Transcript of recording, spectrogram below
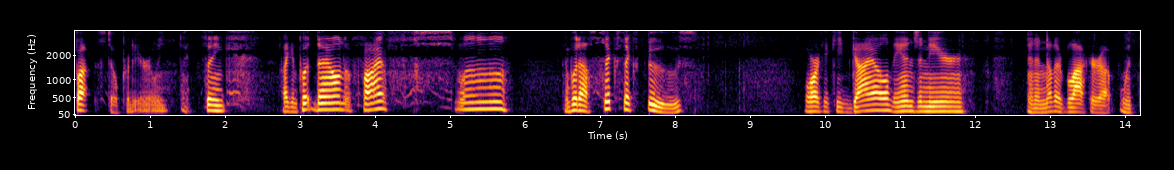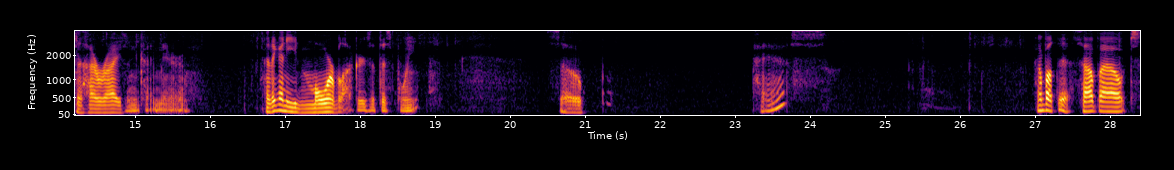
but still pretty early. I think I can put down a 5, uh, and put out 6 6 ooze, or I could keep Guile, the Engineer, and another blocker up with the Horizon Chimera. I think I need more blockers at this point. So, pass? How about this? How about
